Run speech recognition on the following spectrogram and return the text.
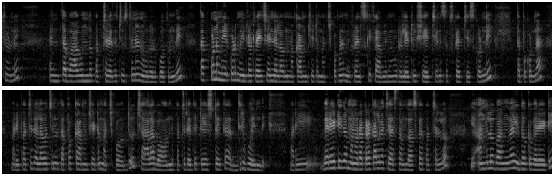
చూడండి ఎంత బాగుందో పచ్చడి అయితే చూస్తూనే నోరు ఊరిపోతుంది తప్పకుండా మీరు కూడా మీ ఇంట్లో ట్రై చేయండి. ఎలా ఉంది మా కామెంట్ చేయడం మర్చిపోకండి. మీ ఫ్రెండ్స్కి ఫ్యామిలీ మెంబర్ రిలేటివ్ షేర్ చేయండి. సబ్స్క్రైబ్ చేసుకోండి. తప్పకుండా మరి పచ్చడి ఎలా వచ్చిందో తప్పక కామెంట్ చేయడం మర్చిపోవద్దు. చాలా బాగుంది. పచ్చడి అయితే టేస్ట్ అయితే అద్దరిపోయింది మరి వెరైటీగా మనం రకరకాలుగా చేస్తాం దోసకాయ పచ్చళ్ళు. అందులో భాగంగా ఇదొక వెరైటీ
